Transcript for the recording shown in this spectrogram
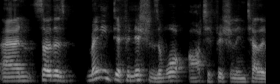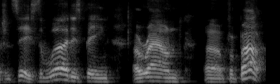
And so there's many definitions of what artificial intelligence is. The word has been around uh, for about,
